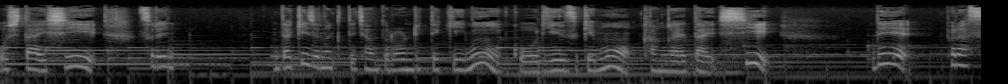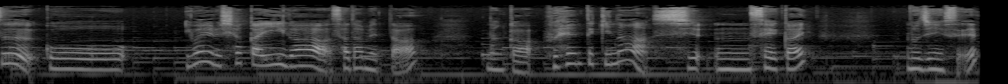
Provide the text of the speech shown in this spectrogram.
をしたいしそれだけじゃなくてちゃんと論理的にこう理由付けも考えたいしでプラスこういわゆる社会が定めたなんか普遍的なし、うん、正解の人生。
